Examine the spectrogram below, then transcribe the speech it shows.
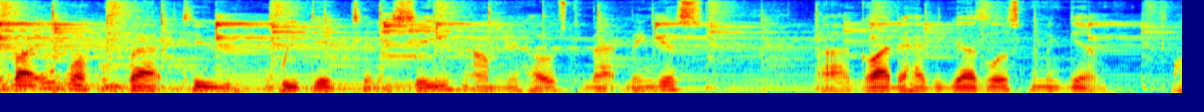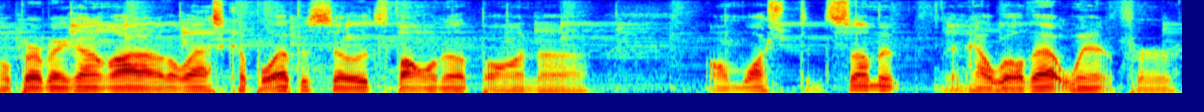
everybody. Welcome back to We Dig Tennessee. I'm your host, Matt Mingus. Uh, glad to have you guys listening again. Hope everybody got a lot out of the last couple episodes following up on uh, on Washington Summit and how well that went for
